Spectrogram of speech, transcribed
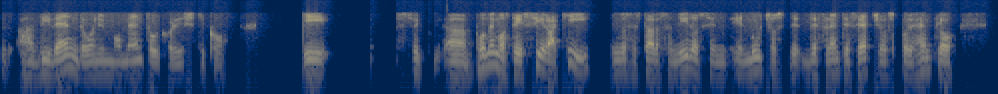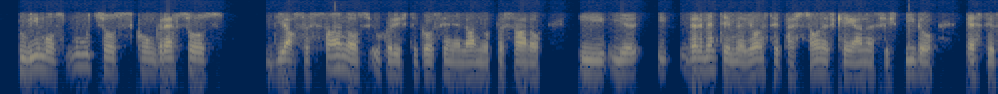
uh, viviendo en un momento eucarístico. Y uh, podemos decir aquí, en los Estados Unidos, en, muchos diferentes hechos, por ejemplo, tuvimos muchos congresos diocesanos eucarísticos en el año pasado y, y, realmente millones de personas que han asistido a estos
